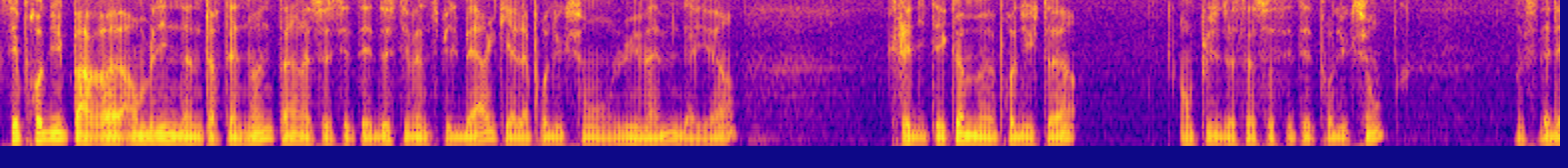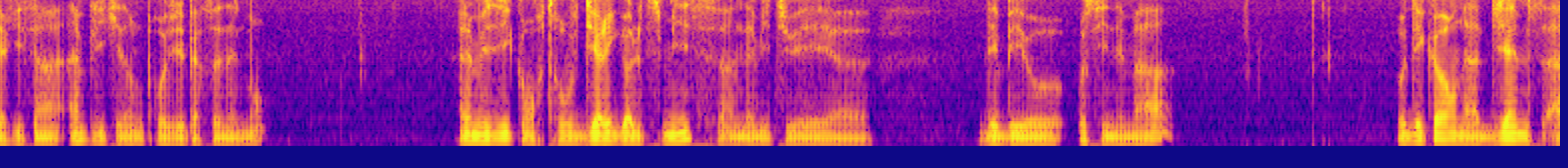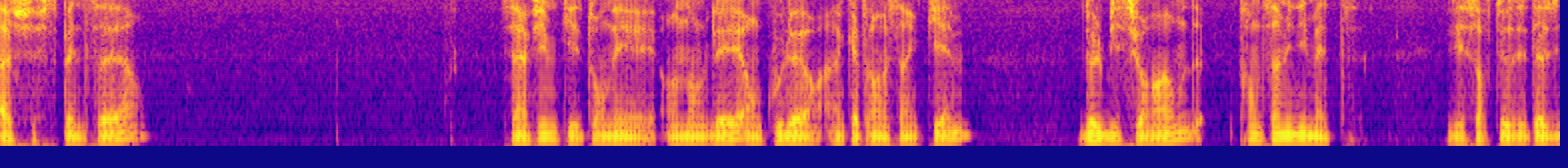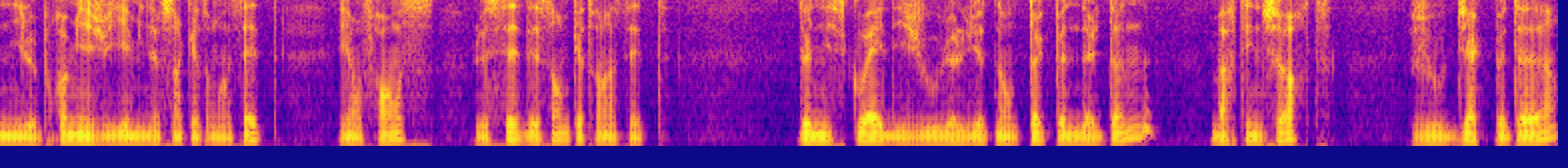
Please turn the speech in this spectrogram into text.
C'est produit par euh, Amblin Entertainment, hein, la société de Steven Spielberg, qui a la production lui-même d'ailleurs, crédité comme euh, producteur, en plus de sa société de production. C'est-à-dire qu'il s'est impliqué dans le projet personnellement. À la musique, on retrouve Jerry Goldsmith, un habitué euh, des BO au cinéma. Au décor, on a James H. Spencer. C'est un film qui est tourné en anglais, en couleur 1,85e, Dolby Surround, 35 mm. Il est sorti aux États-Unis le 1er juillet 1987 et en France le 16 décembre 1987. Dennis Quaid y joue le lieutenant Tuck Pendleton. Martin Short joue Jack Putter.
